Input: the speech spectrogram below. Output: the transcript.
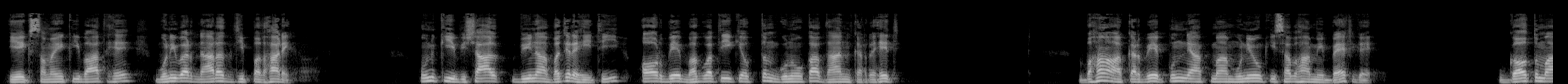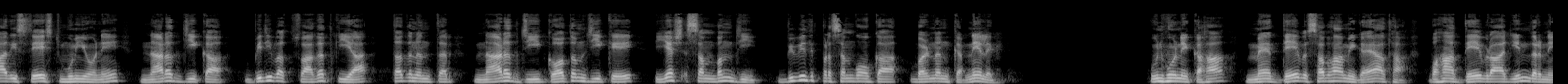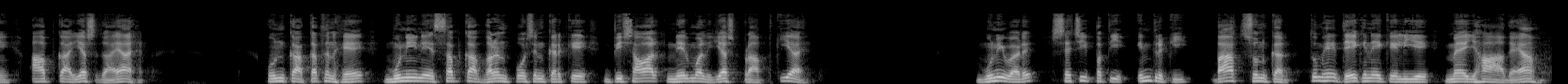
एक समय की बात है, मुनिवर नारद जी पधारे। उनकी विशाल वीणा बज रही थी और वे भगवती के उत्तम गुणों का दान कर रहे थे। वहाँ आकर वे पुण्यात्मा मुनियों की सभा में बैठ गए। गौतम आदि श्रेष्ठ मुनियों ने नारद जी का विधिवत स्वागत किया। तदनंतर नारद जी गौतम जी के यश संबंधी विविध प्रसंगों का वर्णन करने लगे। उन्होंने कहा, मैं देव सभा में गया था। वहाँ देवराज इंद्र ने आपका यश गाया है। उनका कथन है, मुनि ने सबका भरण पोषण करके विशाल निर्मल यश प्राप्त किया है। मुनिवर सचिपति इंद्र की बात सुनकर तुम्हें देखने के लिए मैं यहाँ आ गया हूँ।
